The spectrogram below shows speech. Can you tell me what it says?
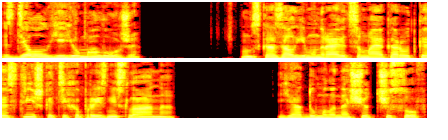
сделал ее моложе. «Он сказал, ему нравится моя короткая стрижка», — тихо произнесла она. Я думала насчет часов.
